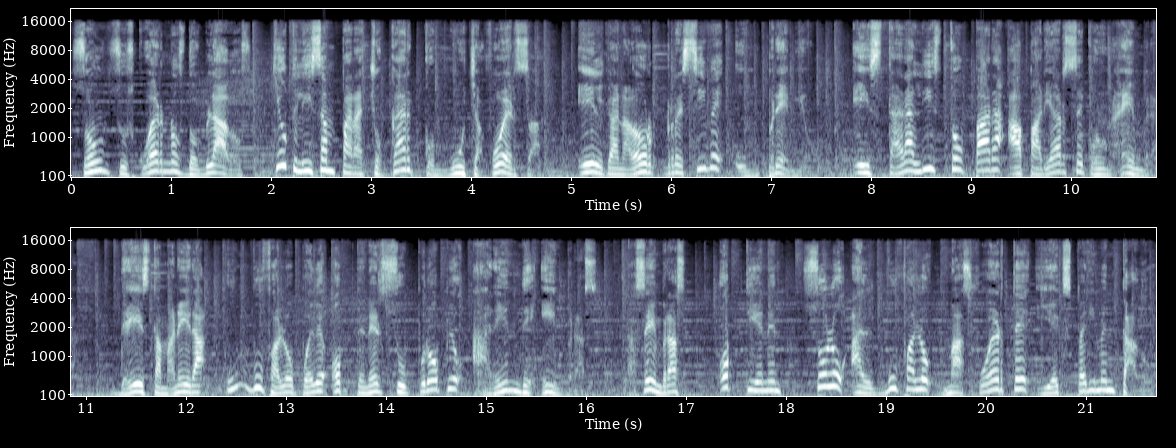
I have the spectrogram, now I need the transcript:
son sus cuernos doblados, que utilizan para chocar con mucha fuerza. El ganador recibe un premio. Estará listo para aparearse con una hembra. De esta manera, un búfalo puede obtener su propio harén de hembras. Las hembras obtienen solo al búfalo más fuerte y experimentado.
